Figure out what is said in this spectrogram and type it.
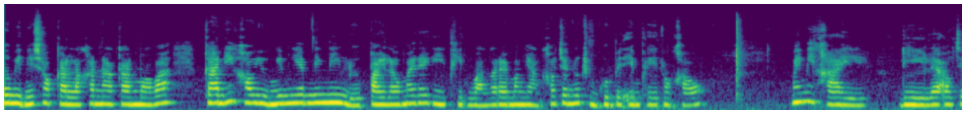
อร์มิตนี่ชอบการลัคนาการมองว่า การที่เขาอยู่เงียบๆนิ่ง ๆ หรือไปแล้วไม่ได้ดีผิดหวังอะไรบางอย่างเขาจะนึกถึงคุณเป็นเอ็มเพลสของเขา ไม่มีใครดีและเอาใจ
